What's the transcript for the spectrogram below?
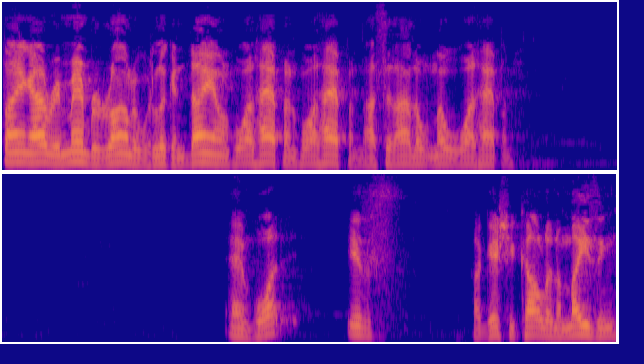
thing I remember, Rhonda was looking down, what happened, what happened. I said, I don't know what happened. And what is, I guess you call it amazing,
